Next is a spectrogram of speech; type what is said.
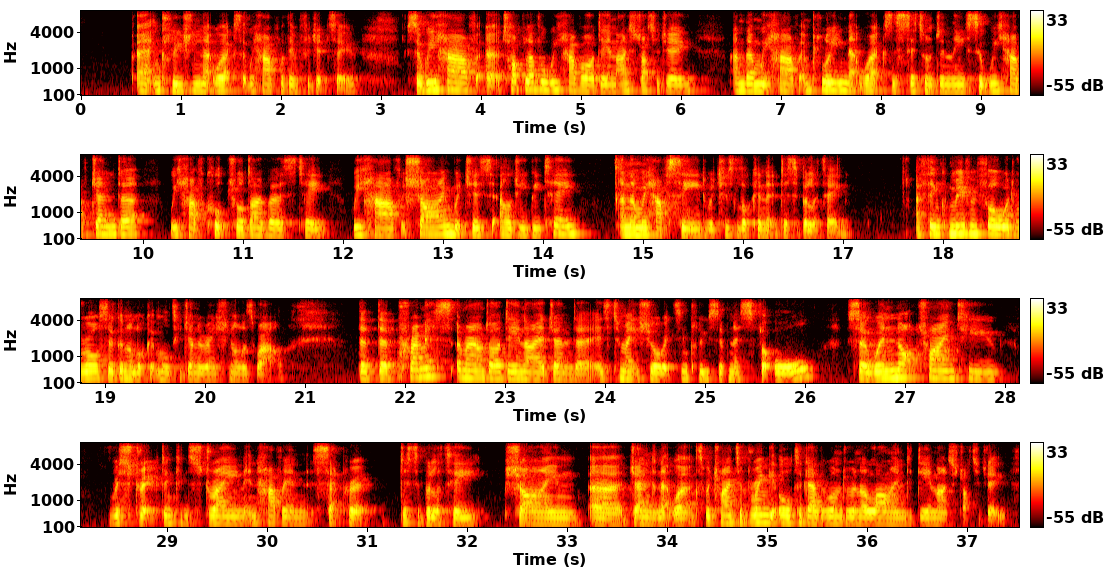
uh, inclusion networks that we have within Fujitsu. So we have at a top level, we have our D&I strategy, and then we have employee networks that sit underneath. So we have gender, we have cultural diversity, we have Shine, which is LGBT, and then we have Seed, which is looking at disability. I think moving forward, we're also going to look at multi-generational as well. The, the premise around our D&I agenda is to make sure it's inclusiveness for all. So we're not trying to restrict and constrain in having separate disability, shine, uh, gender networks. We're trying to bring it all together under an aligned D&I strategy.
